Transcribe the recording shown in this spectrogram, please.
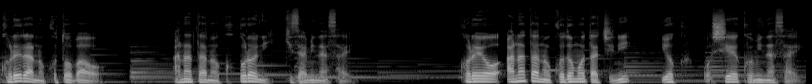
これらの言葉をあなたの心に刻みなさい。これをあなたの子供たちによく教え込みなさい。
